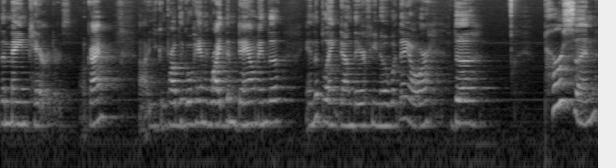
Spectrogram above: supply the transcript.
the main characters, okay? Uh, you can probably go ahead and write them down in the in the blank down there if you know what they are. The person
